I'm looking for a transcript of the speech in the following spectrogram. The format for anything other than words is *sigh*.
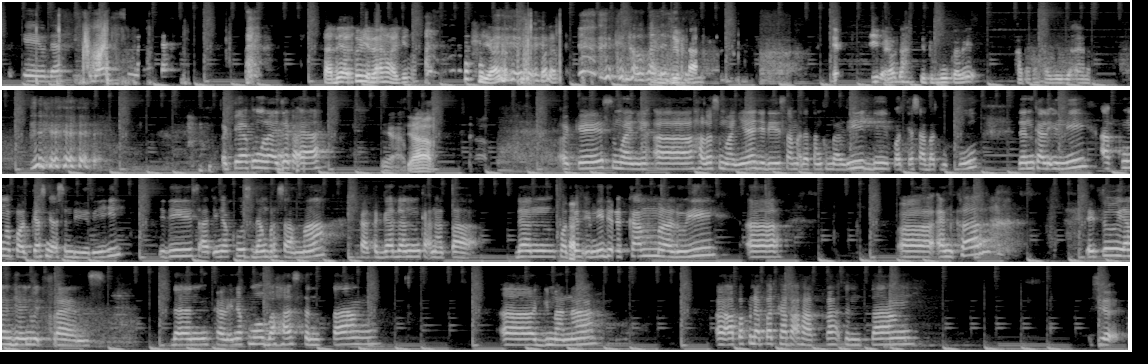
Oke, udah. Udah semuanya. Tadi aku hilang lagi. Iya, *laughs* kenapa? Kenapa tadi? Ya udah ditunggu kali kata-kata juga enak. *laughs* Oke, aku mulai aja Kak ya. Ya, Siap. Oke, semuanya. eh, halo semuanya. Jadi selamat datang kembali di podcast Sahabat Buku. Dan kali ini aku nge-podcast nggak sendiri. Jadi saat ini aku sedang bersama Kak Tegar dan Kak Nata. Dan podcast ini direkam melalui eh, eh, Anchor, *laughs* itu yang Join with Friends. Dan kali ini aku mau bahas tentang eh, gimana eh, apa pendapat kakak-kakak tentang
